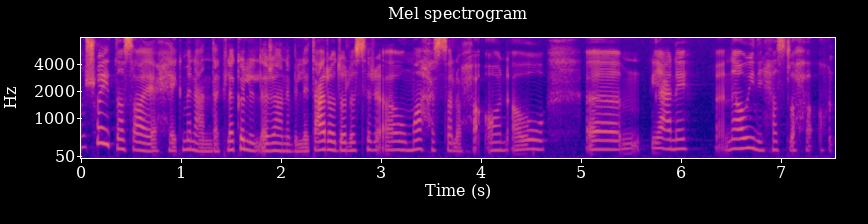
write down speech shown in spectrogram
تمام شوية نصايح هيك من عندك لكل الأجانب اللي تعرضوا لسرقة وما حصلوا حقهم أو يعني ناويين يحصلوا حقهم؟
